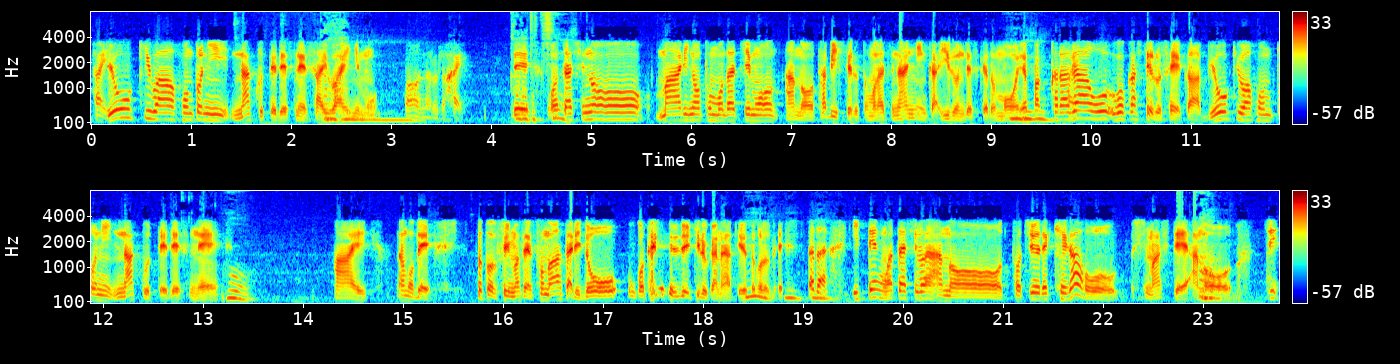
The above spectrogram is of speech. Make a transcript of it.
はい。病気は本当になくてですね、幸いにも。ああ、なるほど、はい。で私の周りの友達もあの旅してる友達何人かいるんですけども、やっぱ体を動かしているせいか、病気は本当になくてですね、ほはい、なので、ちょっとすみません、そのあたり、どうお答えできるかなというところで、ただ、一点、私はあの途中で怪我をしましてあの、じ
